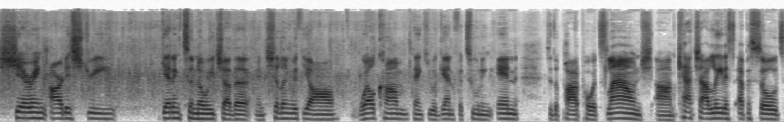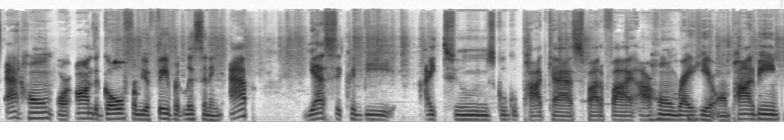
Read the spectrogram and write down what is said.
sharing artistry, getting to know each other, and chilling with y'all. Welcome. Thank you again for tuning in to the Pod Poets Lounge. Um, catch our latest episodes at home or on the go from your favorite listening app. Yes, it could be iTunes, Google Podcasts, Spotify, our home right here on Podbean.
